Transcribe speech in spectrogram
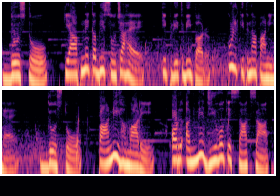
दोस्तों, क्या आपने कभी सोचा है कि पृथ्वी पर कुल कितना पानी है? दोस्तों, पानी हमारे और अन्य जीवों के साथ साथ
